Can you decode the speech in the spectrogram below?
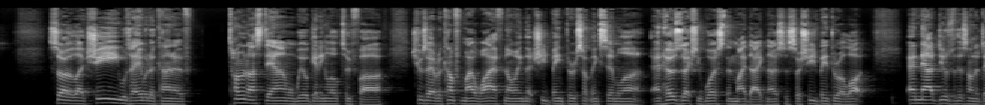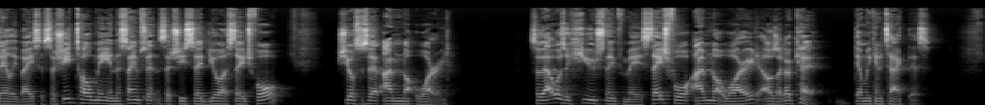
So like she was able to kind of tone us down when we were getting a little too far. She was able to comfort my wife knowing that she'd been through something similar and hers was actually worse than my diagnosis. So she'd been through a lot and now deals with this on a daily basis. So she told me in the same sentence that she said, you are stage four. She also said, I'm not worried. So that was a huge thing for me. Stage four, I'm not worried. I was like, okay, then we can attack this.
